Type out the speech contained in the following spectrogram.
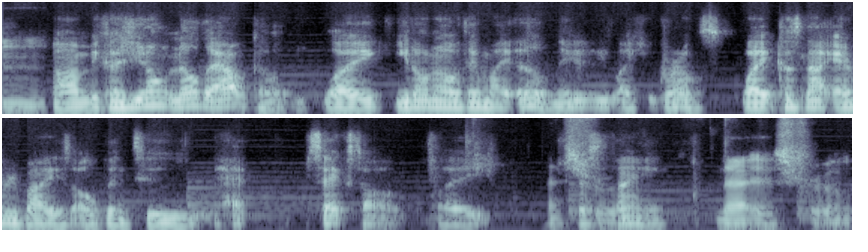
Mm, Um, because you don't know the outcome. Like you don't know if they might, oh nigga, you- like you gross. Like, cause not everybody's open to ha- sex talk. Like that's just true. a thing. That is true,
